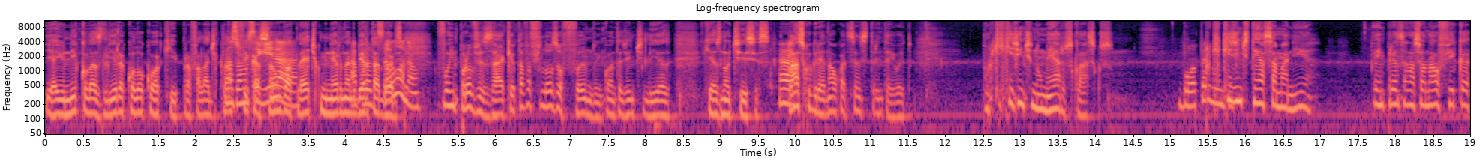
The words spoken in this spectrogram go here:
E aí o Nicolas Lira colocou aqui para falar de classificação a, do Atlético Mineiro na Libertadores. Ou não? Vou improvisar, que eu estava filosofando enquanto a gente lia aqui as notícias. Ah. Clássico Grenal 438. Por que, que a gente numera os clássicos? Boa Por pergunta. que, que a gente tem essa mania? A imprensa nacional fica,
